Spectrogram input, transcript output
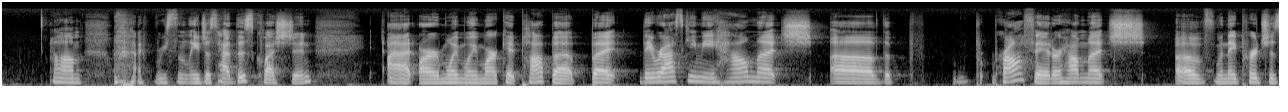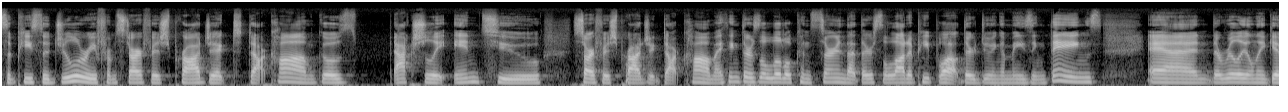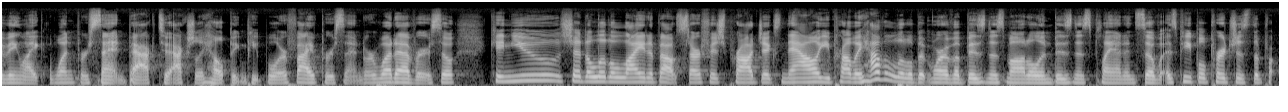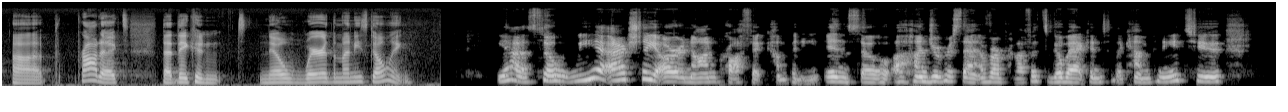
um, I recently just had this question at our Moi Moi Market pop up, but they were asking me how much of the profit or how much of when they purchase a piece of jewelry from starfishproject.com goes actually into starfishproject.com. I think there's a little concern that there's a lot of people out there doing amazing things and they're really only giving like 1% back to actually helping people or 5% or whatever. So, can you shed a little light about Starfish Projects? Now you probably have a little bit more of a business model and business plan. And so, as people purchase the uh, product that they can know where the money's going. Yeah, so we actually are a nonprofit company. And so 100% of our profits go back into the company to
